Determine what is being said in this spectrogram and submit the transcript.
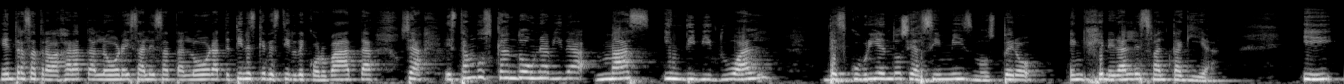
entras a trabajar a tal hora y sales a tal hora, te tienes que vestir de corbata, o sea, están buscando una vida más individual, descubriéndose a sí mismos, pero en general les falta guía. Y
